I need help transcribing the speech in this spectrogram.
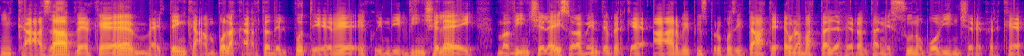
in casa perché mette in campo la carta del potere e quindi vince lei, ma vince lei solamente perché ha armi più spropositate. È una battaglia che in realtà nessuno può vincere perché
